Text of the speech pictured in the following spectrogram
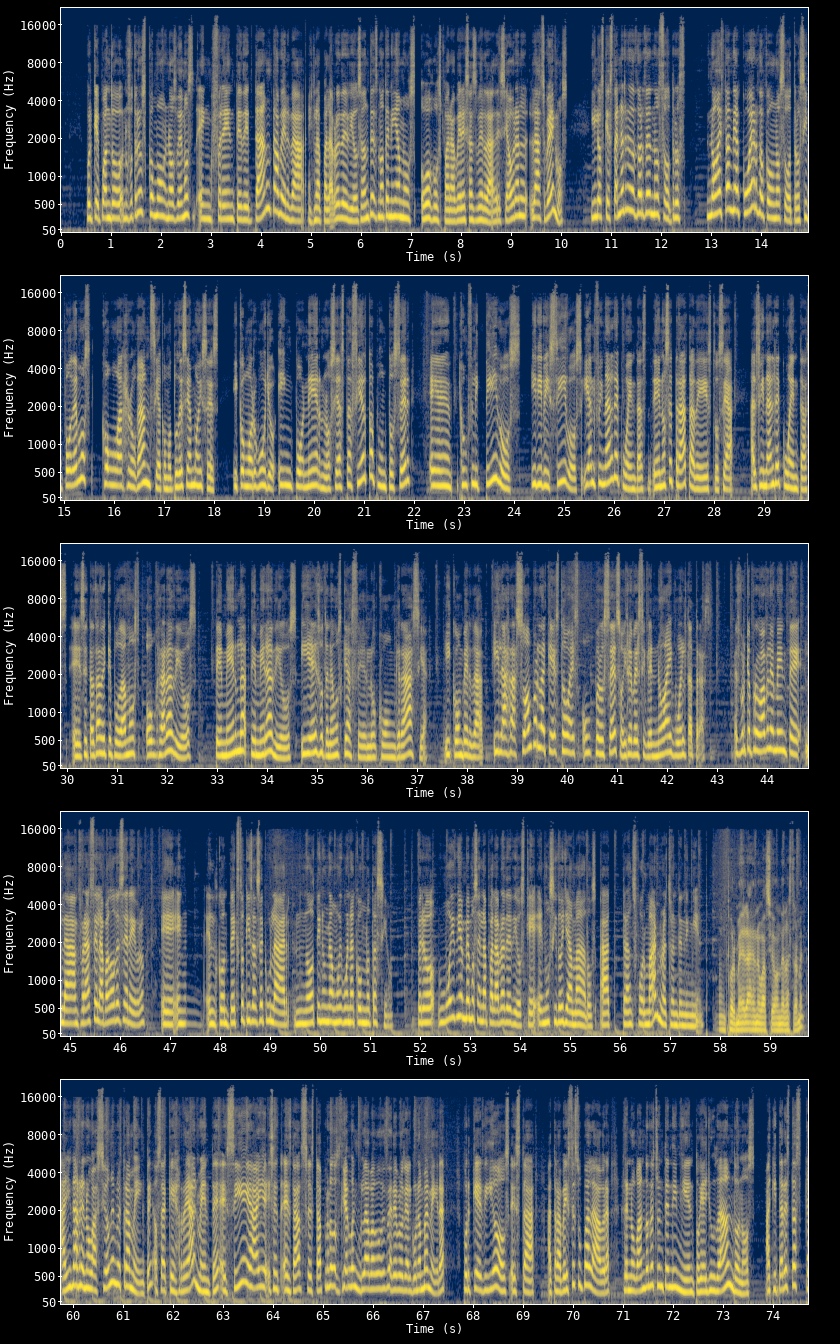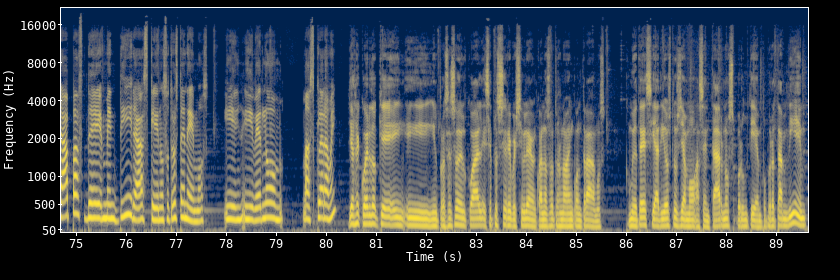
Porque cuando nosotros como nos vemos enfrente de tanta verdad en la palabra de Dios, antes no teníamos ojos para ver esas verdades y ahora las vemos. Y los que están alrededor de nosotros no están de acuerdo con nosotros y podemos con arrogancia, como tú decías Moisés, y con orgullo imponernos y hasta cierto punto ser eh, conflictivos y divisivos. Y al final de cuentas, eh, no se trata de esto. O sea, al final de cuentas, eh, se trata de que podamos honrar a Dios, temerla, temer a Dios. Y eso tenemos que hacerlo con gracia y con verdad. Y la razón por la que esto es un proceso irreversible, no hay vuelta atrás. Es porque probablemente la frase lavado de cerebro, eh, en el contexto quizás secular, no tiene una muy buena connotación. Pero muy bien vemos en la palabra de Dios que hemos sido llamados a transformar nuestro entendimiento. Por medio de la renovación de nuestra mente. Hay una renovación en nuestra mente, o sea que realmente eh, sí hay, se, está, se está produciendo un lavado de cerebro de alguna manera, porque Dios está a través de su palabra renovando nuestro entendimiento y ayudándonos a quitar estas capas de mentiras que nosotros tenemos y, y verlo más claramente. Yo recuerdo que en, en el proceso del cual, ese proceso irreversible en el cual nosotros nos encontrábamos, como yo te decía, Dios nos llamó a sentarnos por un tiempo, pero también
